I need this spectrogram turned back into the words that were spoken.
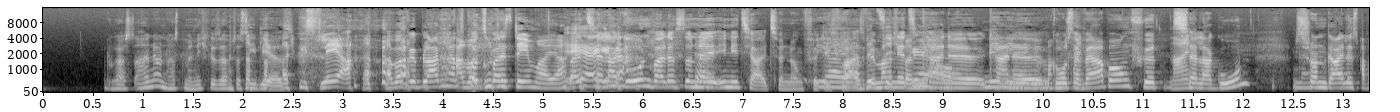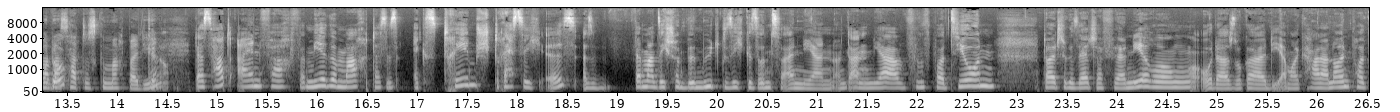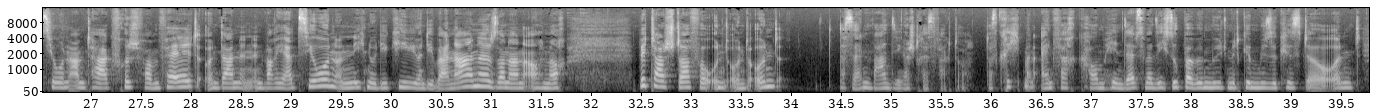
Du hast eine und hast mir nicht gesagt, dass die leer ist. die ist leer. Aber wir bleiben ganz Aber kurz gutes bei, Thema, ja. bei Ja, ja, Zellagon, genau. weil das so eine Initialzündung für dich Ja, war. ja, Also wir machen jetzt keine. Nee, keine nee, große kein- Werbung für Nein. Zellagon. Ist schon ein geiles Aber Produkt. was hat das gemacht bei dir? Genau. Das hat einfach bei mir gemacht, dass es extrem stressig ist. Also wenn man sich schon bemüht, sich gesund zu ernähren. Und dann, ja, fünf Portionen, Deutsche Gesellschaft für Ernährung oder sogar die Amerikaner neun Portionen am Tag frisch vom Feld und dann in, in Variation und nicht nur die Kiwi und die Banane, sondern auch noch Bitterstoffe und, und, und. Das ist ein wahnsinniger Stressfaktor. Das kriegt man einfach kaum hin. Selbst wenn man sich super bemüht mit Gemüsekiste und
